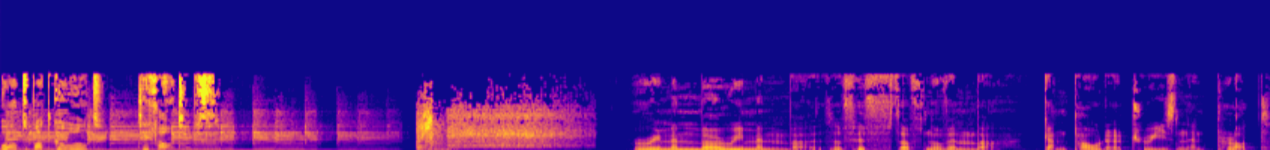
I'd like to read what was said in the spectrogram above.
Old Bot Gold TV-Tipps. Remember, remember, the 5th of November, gunpowder, treason and plot.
